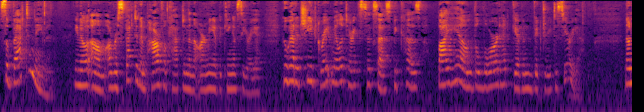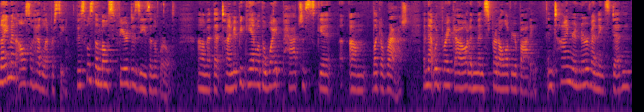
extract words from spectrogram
So back to Naaman, you know, um, a respected and powerful captain in the army of the king of Syria, who had achieved great military success because by him the Lord had given victory to Syria. Now, Naaman also had leprosy. This was the most feared disease in the world um, at that time. It began with a white patch of skin, um, like a rash, and that would break out and then spread all over your body. In time, your nerve endings deaden,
